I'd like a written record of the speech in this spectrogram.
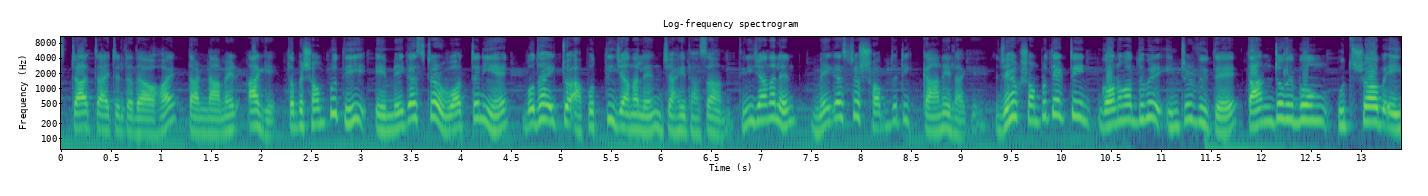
স্টার টাইটেলটা দেওয়া হয় তার নামের আগে। তবে সম্প্রতি এই মেগা স্টার ওয়ার্ডটা নিয়ে বোধহয় একটু আপত্তি জানালেন জাহিদ হাসান। তিনি জানালেন মেগা স্টার শব্দটি কানে লাগে। যাই হোক সম্প্রতি একটি গণমাধ্যমের ইন্টারভিউতে তাণ্ডব এবং উৎসব এই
